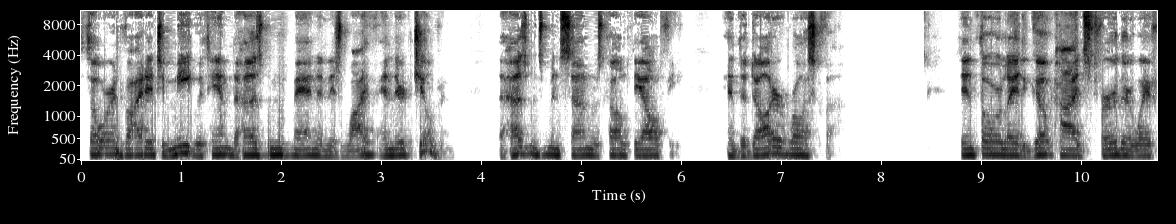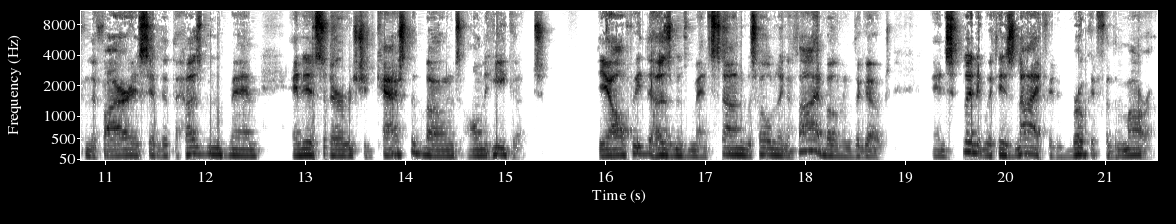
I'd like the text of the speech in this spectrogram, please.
Thor invited to meet with him the husbandman and his wife and their children. The husbandman's son was called Thialfi, and the daughter Roskva. Then Thor laid the goat hides further away from the fire and said that the husbandman and his servant should cast the bones on the he goats. Thialfi, the husbandman's son, was holding a thigh bone of the goat and split it with his knife and broke it for the morrow.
